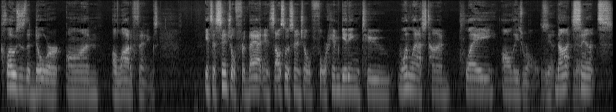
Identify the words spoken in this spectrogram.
closes the door on a lot of things. It's essential for that, and it's also essential for him getting to one last time play all these roles. Yeah. Not Yeah. since,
